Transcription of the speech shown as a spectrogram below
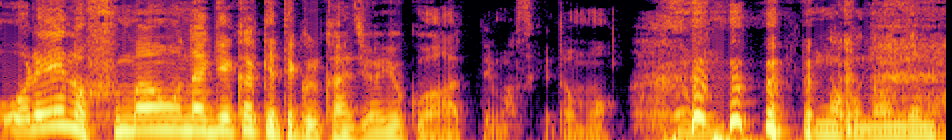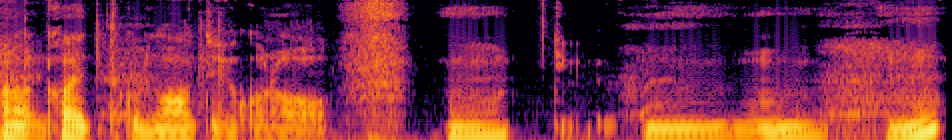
俺への不満を投げかけてくる感じはよくわかってますけども。なんか何でも返ってくるなっていうから、うんっていう。うん、うん、うん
